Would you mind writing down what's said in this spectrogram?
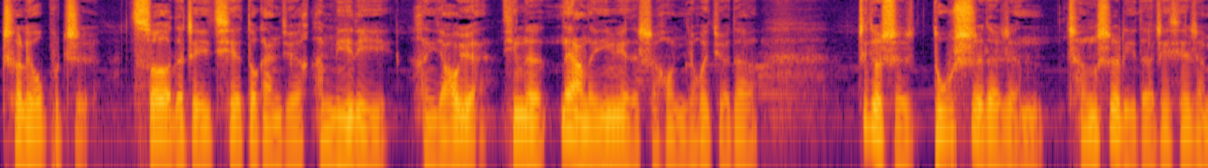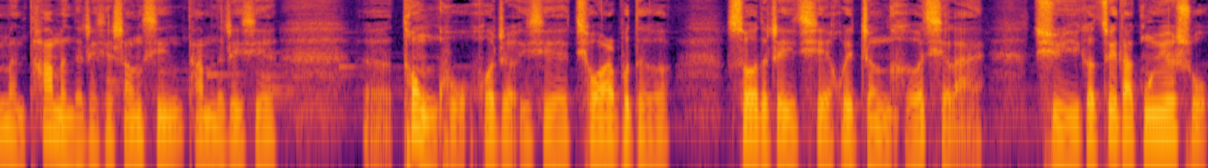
车流不止，所有的这一切都感觉很迷离、很遥远。听着那样的音乐的时候，你就会觉得。这就是都市的人，城市里的这些人们，他们的这些伤心，他们的这些呃痛苦，或者一些求而不得，所有的这一切会整合起来，取一个最大公约数，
